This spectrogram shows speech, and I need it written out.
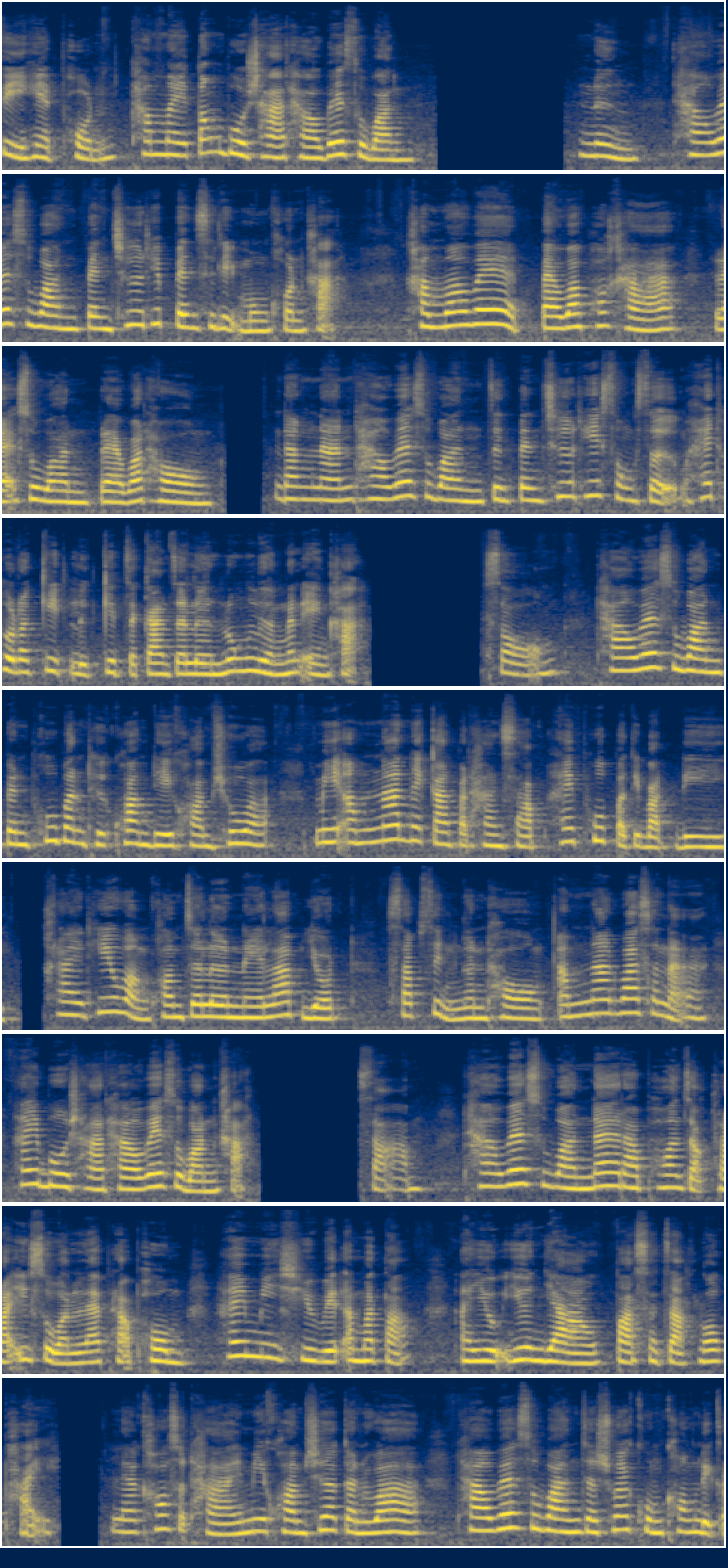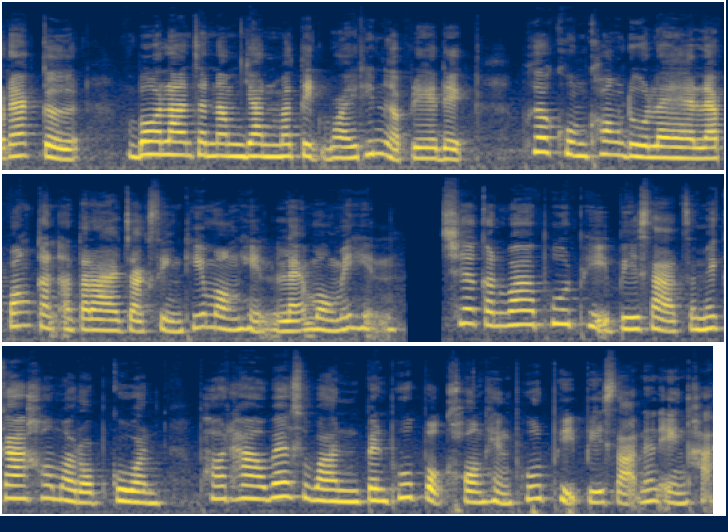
4 เหตุผลทำไมต้องบูชาท้าวเวสสุวรรณ 1. ท้าวเวสสุวรรณเป็นชื่อที่เป็นสิริมงคลค่ะคำว่าเวทแปลว่าพ่อค้า และสุวรรณแปลว่าทอง ดังนั้นท้าวเวสสุวรรณจึงเป็นชื่อที่ส่งเสริมให้ธุรกิจหรือกิจการเจริญรุ่งเรืองนั่นเองค่ะ 2. ท้าวเวสสุวรรณเป็นผู้บันทึกความดีความชั่ว มีอำนาจในการประทานทรัพย์ให้ผู้ปฏิบัติดี ใครที่หวังความเจริญในลาบยศ ทรัพย์สินเงินทองอำนาจวาสนา ให้บูชาท้าวเวสสุวรรณค่ะ 3. ท้าวเวสสุวรรณได้รับพรจากพระอิศวรและพระพรหมให้มีชีวิตอมตะ อายุยืนยาวปราศจากโรคภัย และข้อสุดท้ายมีความเชื่อกันว่าท้าวเวสสุวรรณจะช่วยคุ้มครองเด็กแรกเกิด โบราณจะนำยันมาติดไว้ที่เหนือเปลเด็ก เพื่อคุ้มครองดูแลและป้องกันอันตรายจากสิ่งที่มองเห็นและมองไม่เห็น เชื่อกันว่าพูดผีปีศาจจะไม่กล้าเข้ามารบกวน เพราะท้าวเวสสุวรรณเป็นผู้ปกครองแห่งพูดผีปีศาจนั่นเองค่ะ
